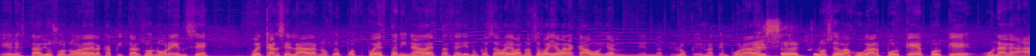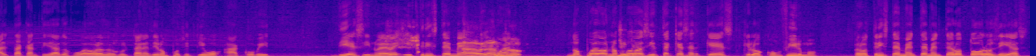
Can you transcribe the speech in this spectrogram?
el Estadio Sonora de la capital sonorense, fue cancelada, no fue pospuesta ni nada, esta serie nunca se va a llevar, no se va a llevar a cabo ya en, la, lo que, en la temporada. Exacto. No se va a jugar. ¿Por qué? Porque una alta cantidad de jugadores de los sultanes dieron positivo a COVID-19. 19 y tristemente Hablando- Juan, no puedo no Dime. puedo decirte que es el que es que lo confirmo, pero tristemente me entero todos los días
